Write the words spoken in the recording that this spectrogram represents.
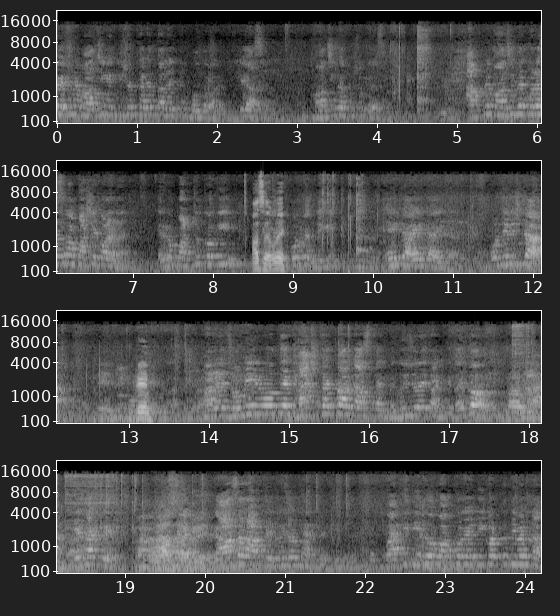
এখানে মালচিং এর কৃষক থাকে তাহলে একটু বলতে পারেন কে আছে? মালচিং এর ফসল করেছে আপনি মালচিং এর করেছেন আর পাশে করে না এরকম পার্থক্য কি? আছে অনেক। বলবেন দেখি। এইটা এইটা এইটা। কোন জিনিসটা? গ্রেন মানে জমির মধ্যে ঘাস থাকবে আর গাছ থাকবে দুইজনেই থাকবে তাই তো? কে থাকবে। গাছ আর আপনি দুইজন থাকবে। বাকি দ্বিতীয় পক্ষকে কি করতে দিবেন না?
